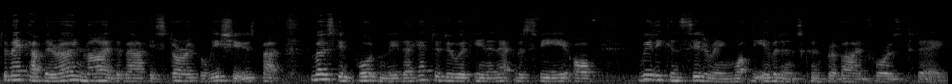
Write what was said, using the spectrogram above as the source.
to make up their own mind about historical issues, but most importantly, they have to do it in an atmosphere of really considering what the evidence can provide for us today.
